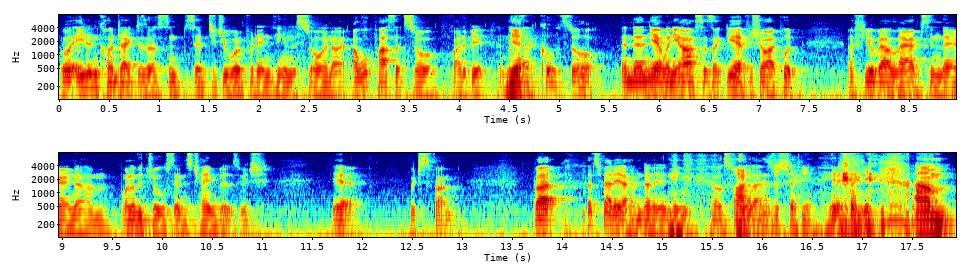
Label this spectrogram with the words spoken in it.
Well, Eden contacted us and said, "Did you want to put anything in the store?" And I, I walked past that store quite a bit, and I Yeah. was like, "Cool store." And then yeah, when he asked, I was like, "Yeah, for sure." I put a few of our lamps in there and um, one of the dual sense chambers, which, yeah, which is fun. But that's about it. I haven't done anything else for Alright, that. Just checking. Yeah. Just checking. Um,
